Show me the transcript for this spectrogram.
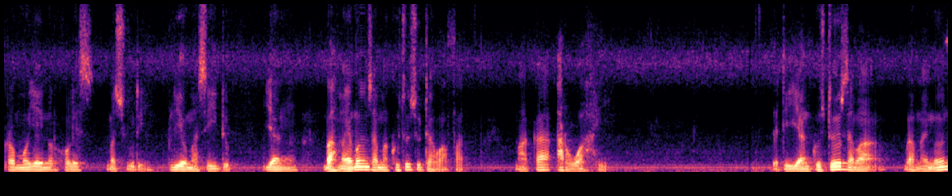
Romo Yainur Kholis Masyuri. Beliau masih hidup. Yang Mbah Maimun sama Gus Dur sudah wafat. Maka arwahi. Jadi yang Gus Dur sama Mbah Maimun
